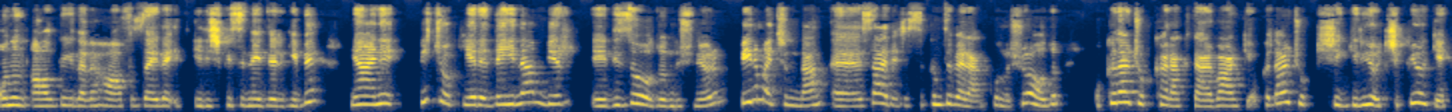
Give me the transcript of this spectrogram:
onun algıyla ve hafızayla ilişkisi nedir gibi. Yani birçok yere değinen bir e, dizi olduğunu düşünüyorum. Benim açımdan e, sadece sıkıntı veren konu şu oldu. O kadar çok karakter var ki, o kadar çok kişi giriyor, çıkıyor ki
